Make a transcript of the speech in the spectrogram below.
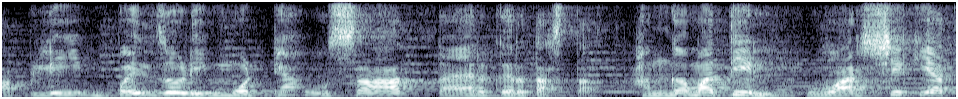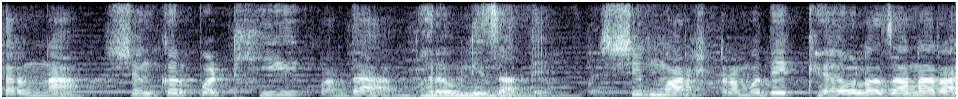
आपली बैलजोडी मोठ्या उत्साहात तयार करत असतात. हंगामातील वार्षिक यात्रांना शंकरपट ही स्पर्धा भरवली जाते. पश्चिम महाराष्ट्रामध्ये खेळवला जाणारा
